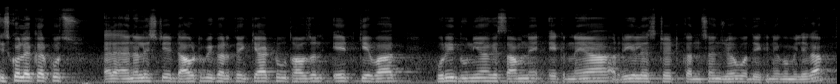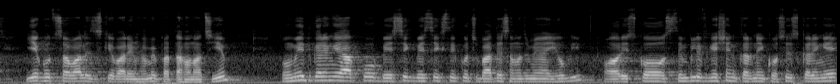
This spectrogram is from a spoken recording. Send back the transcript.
इसको लेकर कुछ एनालिस्ट ये डाउट भी करते हैं, क्या 2008 के बाद पूरी दुनिया के सामने एक नया रियल एस्टेट कंसर्न जो है वो देखने को मिलेगा? ये कुछ सवाल है जिसके बारे में हमें पता होना चाहिए। तो उम्मीद करेंगे आपको बेसिक बेसिक से कुछ बातें समझ में आई होगी और इसको सिंप्लीफिकेशन करने की कोशिश करेंगे।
